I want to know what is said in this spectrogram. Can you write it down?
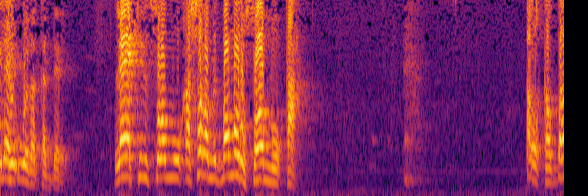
ilaahay u wada qadaray laakiin soo muuqashada midba maru soo muuqa alqada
